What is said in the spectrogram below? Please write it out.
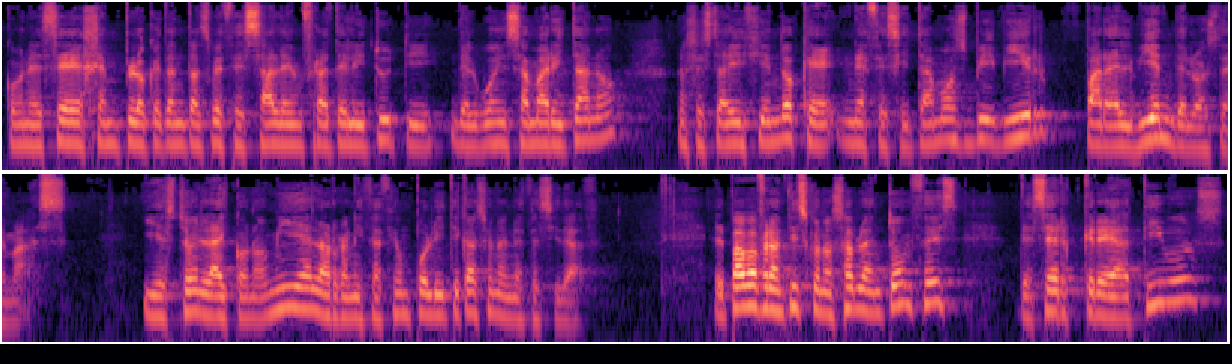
con ese ejemplo que tantas veces sale en Fratelli Tutti del buen samaritano, nos está diciendo que necesitamos vivir para el bien de los demás. Y esto en la economía, en la organización política es una necesidad. El Papa Francisco nos habla entonces de ser creativos,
